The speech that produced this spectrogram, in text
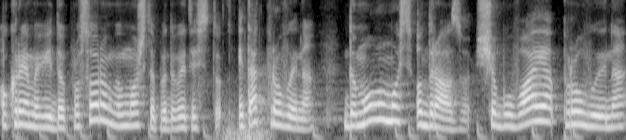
Окреме відео про сором ви можете подивитись тут. І так, провина. Домовимось одразу, що буває провина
